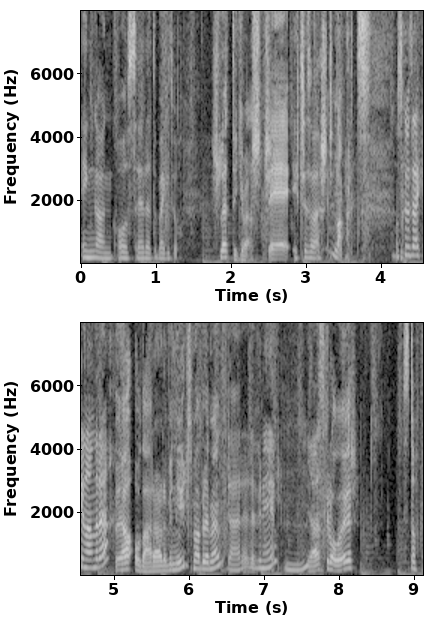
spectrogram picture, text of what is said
inngang og CD til begge to. Slett ikke verst. Det er ikke så verst. Nå skal vi trekke den andre. Ja, og der er det vinyl som er premien. Der er det vinyl. Jeg scroller. Stopp.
